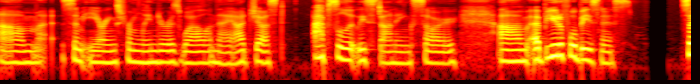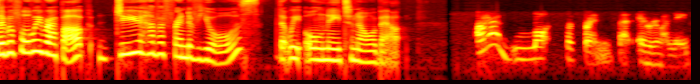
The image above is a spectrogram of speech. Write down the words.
um, some earrings from Linda as well. And they are just absolutely stunning. So, um, a beautiful business. So, before we wrap up, do you have a friend of yours that we all need to know about? I have lots of friends that everyone needs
